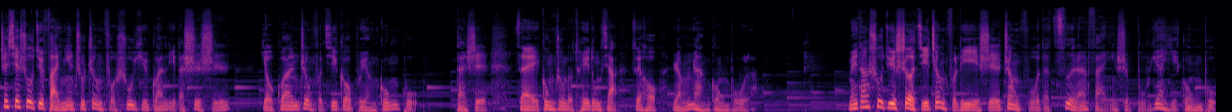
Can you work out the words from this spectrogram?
这些数据反映出政府疏于管理的事实，有关政府机构不愿公布，但是在公众的推动下，最后仍然公布了。每当数据涉及政府利益时，政府的自然反应是不愿意公布，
